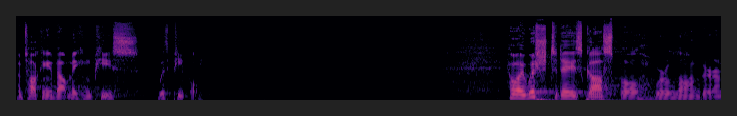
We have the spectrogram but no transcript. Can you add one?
I'm talking about making peace with people. How I wish today's gospel were longer,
